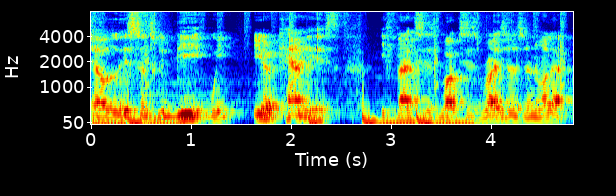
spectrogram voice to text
have a listen to the beat with ear candies, effects, boxes, risers, and all that.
